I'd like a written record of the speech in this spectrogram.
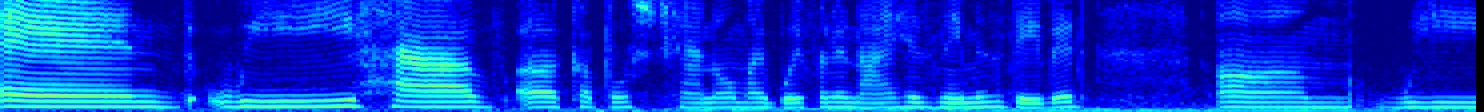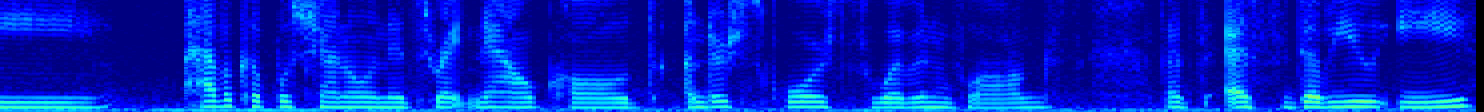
and we have a couples channel. My boyfriend and I. His name is David. Um, we have a couples channel, and it's right now called underscore Sweven Vlogs. That's S W E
